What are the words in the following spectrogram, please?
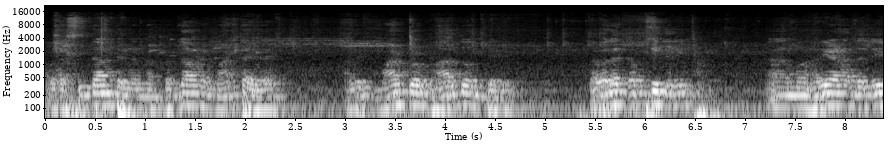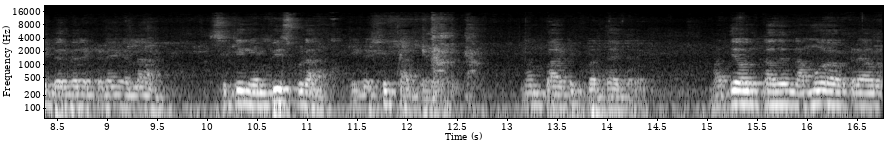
ಅವರ ಸಿದ್ಧಾಂತಗಳನ್ನು ಬದಲಾವಣೆ ಮಾಡ್ತಾ ಇದ್ದಾರೆ. ಅದಕ್ಕೆ ಮಾಡ್ಕೊಳ್ಬಾರ್ದು ಅಂತೇಳಿ. ತಾವೆಲ್ಲ ಗಮನಿಸಿದ್ದೀರಿ. ನಮ್ಮ ಹರಿಯಾಣದಲ್ಲಿ ಬೇರೆ ಬೇರೆ ಕಡೆ ಎಲ್ಲ ಸಿಟ್ಟಿಂಗ್ ಎಂ ಪಿಸ್ ಕೂಡ ಈಗ ಶಿಫ್ಟ್ ಆಗ್ತಿದ್ದಾರೆ ನಮ್ಮ ಪಾರ್ಟಿಗೆ ಬರ್ತಾ ಇದ್ದಾರೆ. ಮಧ್ಯೆ ಒಂದು ಕಾಲದಲ್ಲಿ ನಮ್ಮೂರವ್ರ ಕಡೆ ಅವರು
